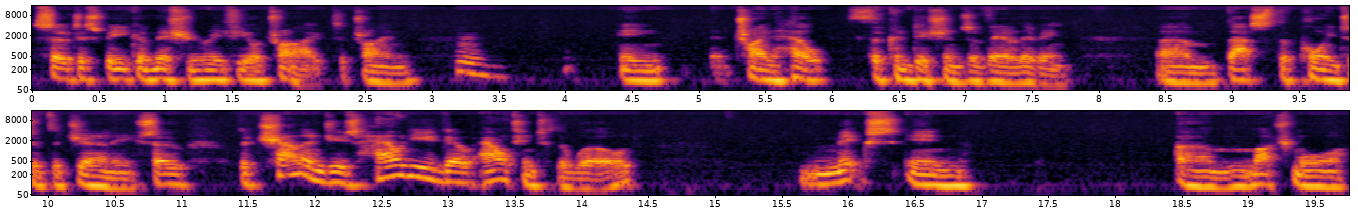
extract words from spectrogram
so to speak, a missionary for your tribe to try and Mm. in trying to help the conditions of their living. Um, that's the point of the journey. So the challenge is how do you go out into the world, mix in um, much more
